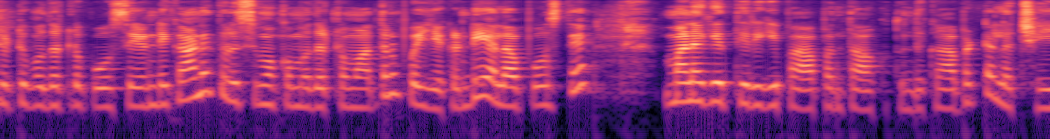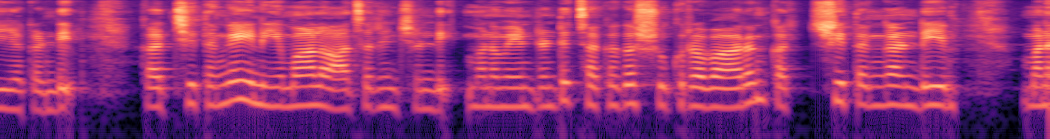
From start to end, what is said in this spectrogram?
చెట్టు మొదట్లో పోసేయండి కానీ తులసి మొక్క మొదట్లో మాత్రం పొయ్యకండి. అలా పోస్తే మనకి తిరిగి పాపం తాకుతుంది కాబట్టి అలా చేయకండి ఖచ్చితంగా ఈ నియమాలు ఆచరించండి. మనం ఏంటంటే చక్కగా శుక్రవారం ఖచ్చితంగా అండి మన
